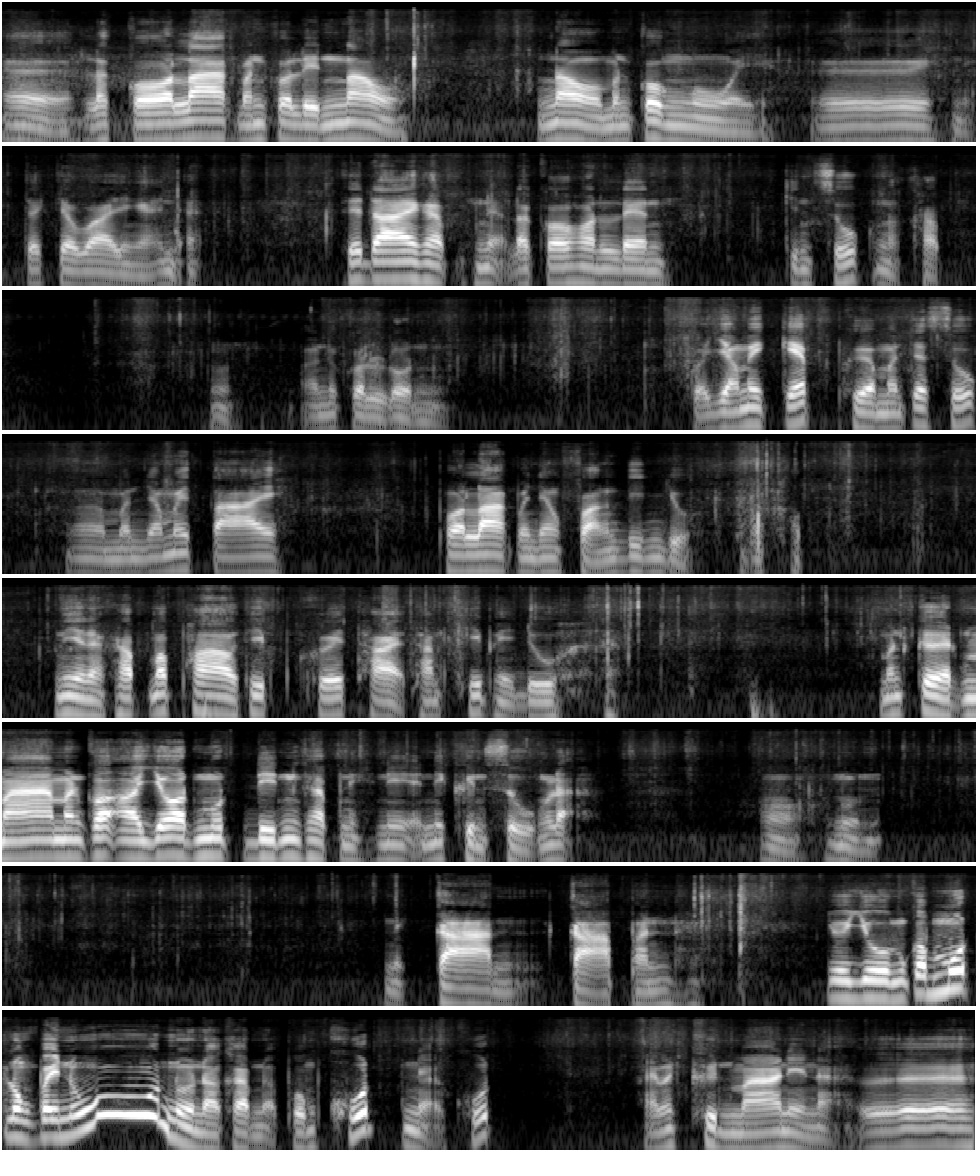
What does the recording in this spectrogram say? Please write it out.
เออแล้วกอรากมันก็เลยเน่า เน่ามันก็งวยเอ้ยจะจะว่ายังไงเนี่ยเสียดายครับเนี่ยแล้วก็ฮอลแลนด์กินซุกนะครับ อันนี้ก็หล่นก็ยังไม่เก็บเผื่อมันจะซุกมันยังไม่ตายเพราะรากมันยังฝังดินอยู่นะครับนี่นะครับมะพร้าวที่เคยถ่ายทำคลิปให้ดู มันเกิดมามันก็เอายอดมุดดินครับนี่นี่อันนี้ขึ้นสูงล้วอ๋อนุ่นนี่การกาบมันอยู่ๆมันก็มุดลงไปนู้นนู่นนะครับเนี่ยผมคุดเนี่ยคุดให้มันขึ้นมาเนี่ยนะเออ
